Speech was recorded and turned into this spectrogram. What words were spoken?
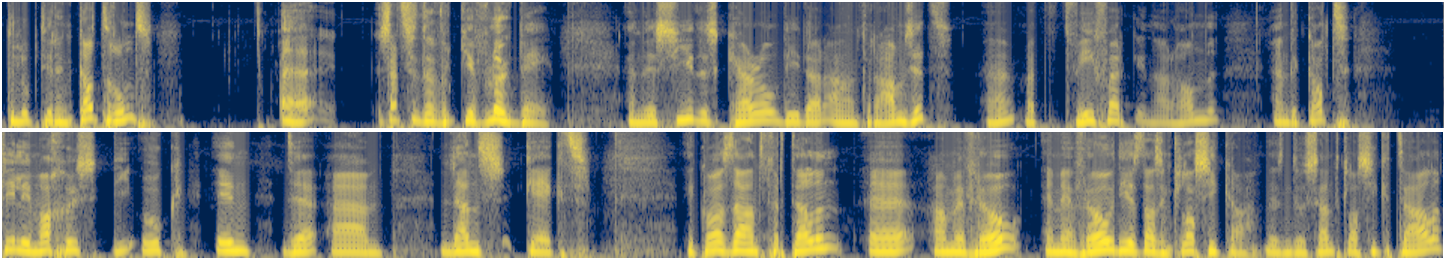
er loopt hier een kat rond. Uh, zet ze er een keer vlug bij. En dan zie je dus Carol die daar aan het raam zit. Hè, met het weefwerk in haar handen. En de kat Telemachus die ook in de uh, lens kijkt. Ik was dat aan het vertellen uh, aan mijn vrouw. En mijn vrouw, die is, dat is een klassica. Dat is een docent klassieke talen.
